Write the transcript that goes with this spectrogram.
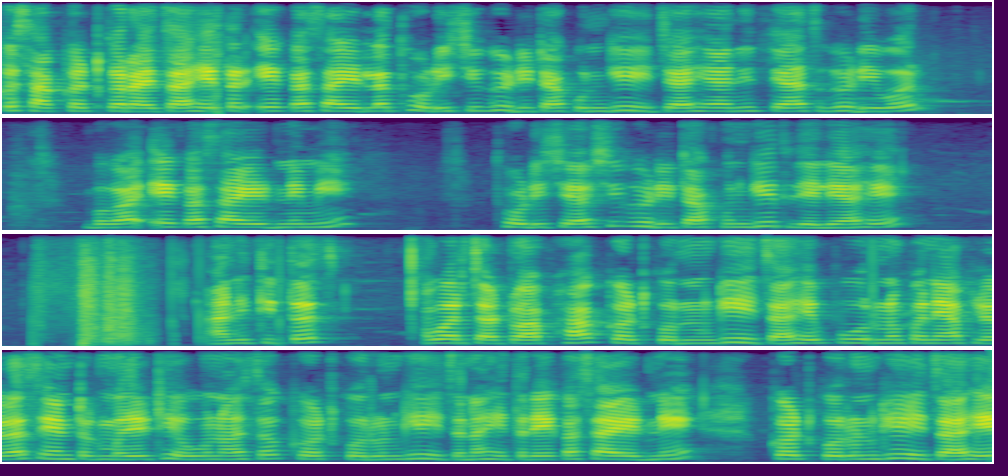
कसा कट करायचा आहे? तर एका साईडला थोडीशी घडी टाकून घ्यायची आहे आणि त्याच घडीवर बघा एका साईडने मी थोडीशी अशी घडी टाकून घेतलेली आहे. आणि तिथंच वरचा टॉप हा कट करून घ्यायचा आहे. पूर्णपणे आपल्याला सेंटरमध्ये ठेवून असं कट करून घ्यायचं नाही तर एका साईडने कट करून घ्यायचं आहे.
